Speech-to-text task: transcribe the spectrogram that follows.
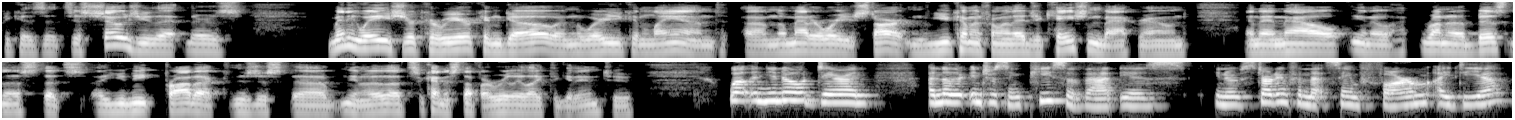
because it just shows you that there's many ways your career can go and where you can land, um, no matter where you start. And you coming from an education background and then now, you know, running a business that's a unique product is just, uh, you know, that's the kind of stuff I really like to get into. Well, and you know, Darren, another interesting piece of that is, you know, starting from that same farm idea,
